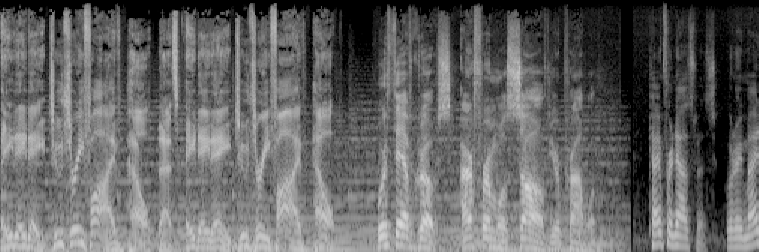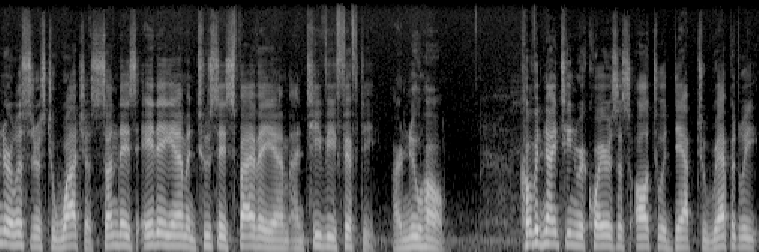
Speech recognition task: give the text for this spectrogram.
888 235 HELP. That's 888 235 HELP. We're Thav Gross. Our firm will solve your problem. Time for announcements. We want to remind our listeners to watch us Sundays 8 a.m. and Tuesdays 5 a.m. on TV 50, our new home. COVID 19 requires us all to adapt to rapidly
